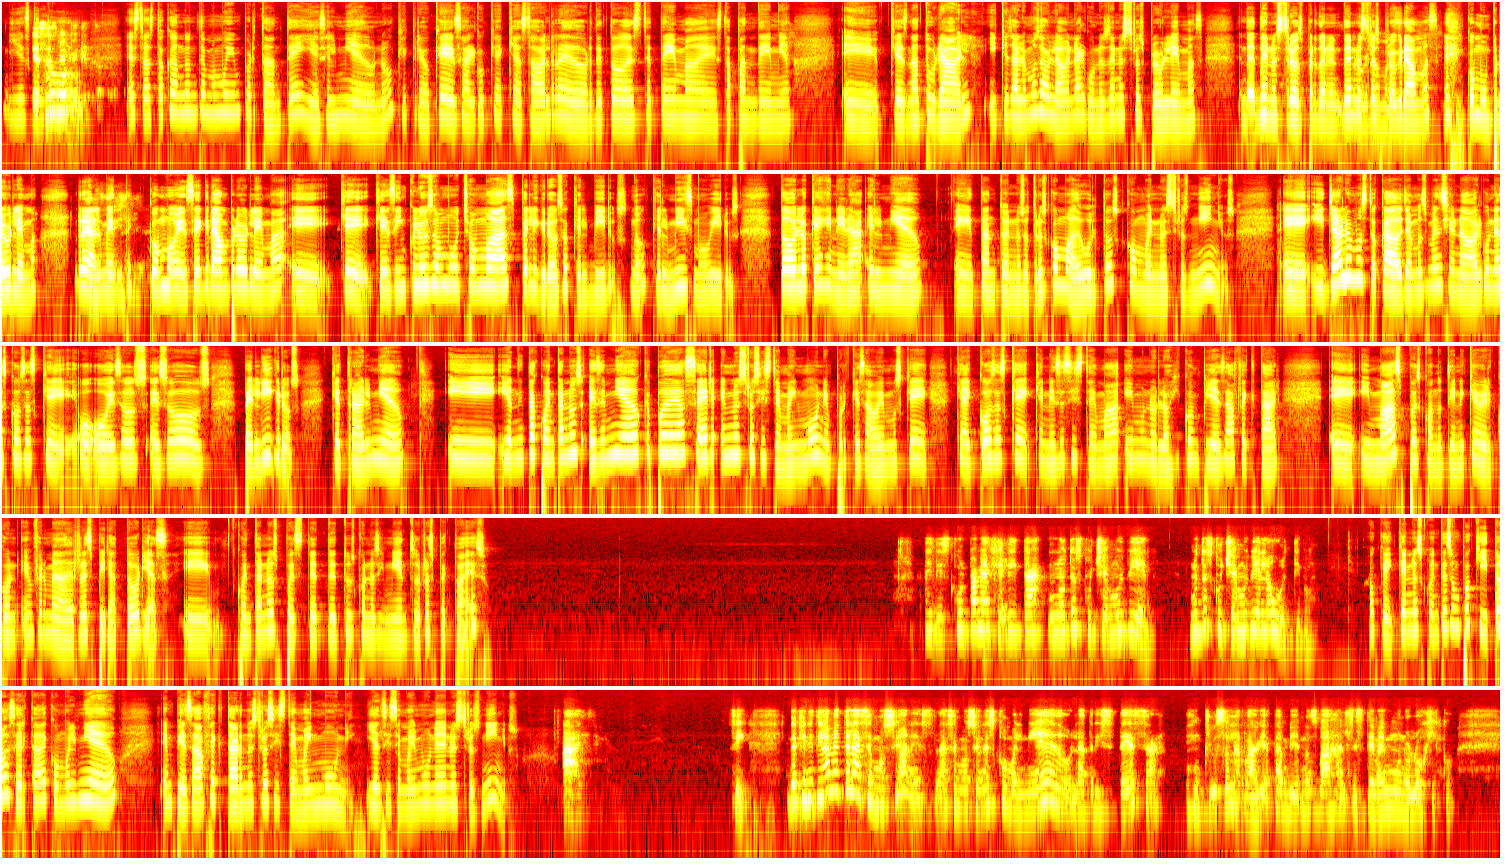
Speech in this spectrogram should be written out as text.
Y es que Esa es mi opinión estás tocando un tema muy importante y es el miedo, ¿no? Que creo que es algo que, ha estado alrededor de todo este tema, de esta pandemia, eh, que es natural y que ya lo hemos hablado en algunos de nuestros problemas, de, nuestros, perdón, de nuestros programas, como un problema realmente, como ese gran problema eh, que, que es incluso mucho más peligroso que el virus, ¿no? Que el mismo virus. Todo lo que genera el miedo eh, tanto en nosotros como adultos como en nuestros niños. Eh, y ya lo hemos tocado, ya hemos mencionado algunas cosas que, o, esos, esos peligros que trae el miedo. Y, y, Anita, cuéntanos ese miedo que puede hacer en nuestro sistema inmune, porque sabemos que, hay cosas que, que, en ese sistema inmunológico empieza a afectar eh, y más pues cuando tiene que ver con enfermedades respiratorias. Eh, cuéntanos pues de, tus conocimientos respecto a eso. Ay, discúlpame, Angelita, no te escuché muy bien. No te escuché muy bien lo último. Ok, que nos cuentes un poquito acerca de cómo el miedo empieza a afectar nuestro sistema inmune y el sistema inmune de nuestros niños. Ay, Sí, definitivamente las emociones, las emociones como el miedo, la tristeza, incluso la rabia también nos baja el sistema inmunológico.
